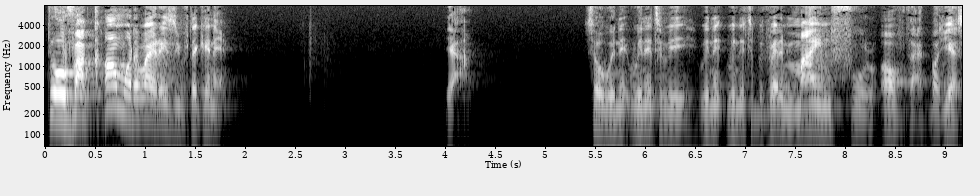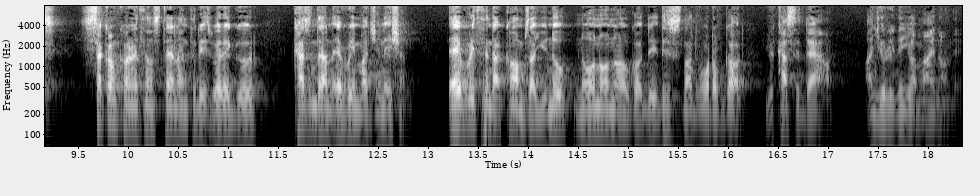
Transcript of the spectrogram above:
to overcome whatever it is you've taken in. Yeah. So we need, we need, to, be, we need, we need to be very mindful of that. But yes, 2 Corinthians 10 and 3 is very good. Casting down every imagination. Everything that comes that you know, no, no, no, God, this is not the word of God. You cast it down and you renew your mind on it.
